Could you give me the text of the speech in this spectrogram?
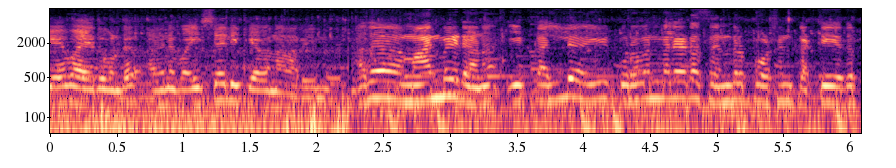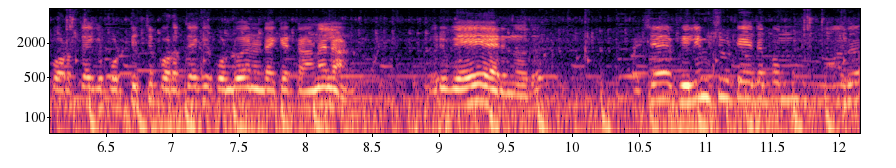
കേവ് ആയതുകൊണ്ട് അതിനെ വൈശാലി കേവ് എന്നാണ് അറിയുന്നത്. അത് മാൻമെയ്ഡ് ആണ് ഈ കല്ല് ഈ കുറവൻമലയുടെ സെൻട്രൽ പോർഷൻ കട്ട് ചെയ്ത് പുറത്തേക്ക് പൊട്ടിച്ച് പുറത്തേക്ക് കൊണ്ടുപോകാനുണ്ടാക്കിയ ടണലാണ്. ഒരു വേ ആയിരുന്നു അത്. പക്ഷേ ഫിലിം ഷൂട്ട് ചെയ്തപ്പം അത്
